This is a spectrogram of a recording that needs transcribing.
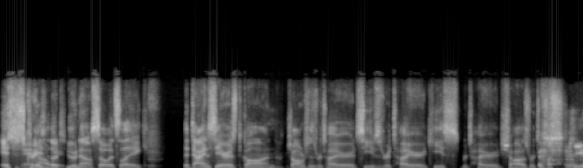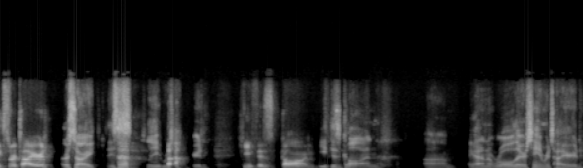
It's just Man, crazy though, wait. too, now. So it's like the dynasty era is gone. Johnson's retired. Seabs is retired. Keith's retired. Shaw's retired. Keith's retired. or sorry, this is actually retired. Keith is gone. Keith is gone. Um, I got on a roll there saying retired.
